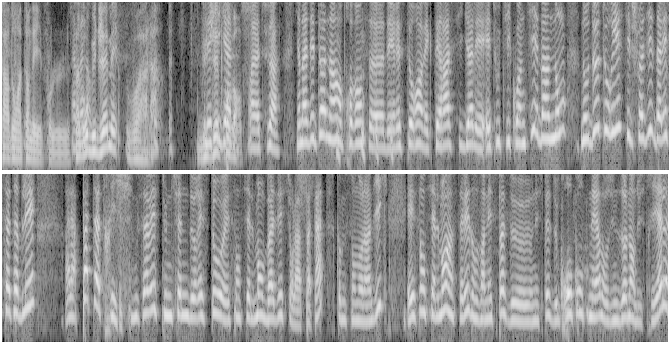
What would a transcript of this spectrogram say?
Pardon, attendez, il faut le... c'est Ah un bah gros non. budget, mais voilà. Budget cigales. Provence. Voilà, tout ça. Il y en a des tonnes hein, en Provence, euh, des restaurants avec terrasse, cigales et, et tutti quanti. Eh ben non, nos deux touristes, ils choisissent d'aller s'attabler à la pataterie. Vous savez, c'est une chaîne de resto essentiellement basée sur la patate, comme son nom l'indique, et essentiellement installée dans un espace de, une espèce de gros conteneur dans une zone industrielle.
